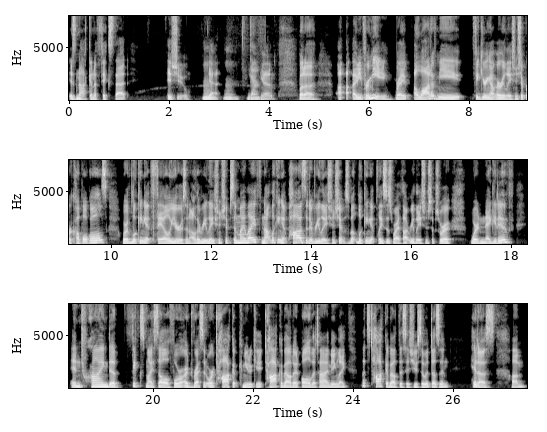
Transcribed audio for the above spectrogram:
is not going to fix that issue mm, yet. Mm, yeah. Yeah. But, uh, I, I mean, for me, right, a lot of me figuring out my relationship or couple goals were looking at failures and other relationships in my life, not looking at positive relationships, but looking at places where I thought relationships were were negative and trying to fix myself or address it or talk communicate talk about it all the time being like let's talk about this issue so it doesn't hit us. Um,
